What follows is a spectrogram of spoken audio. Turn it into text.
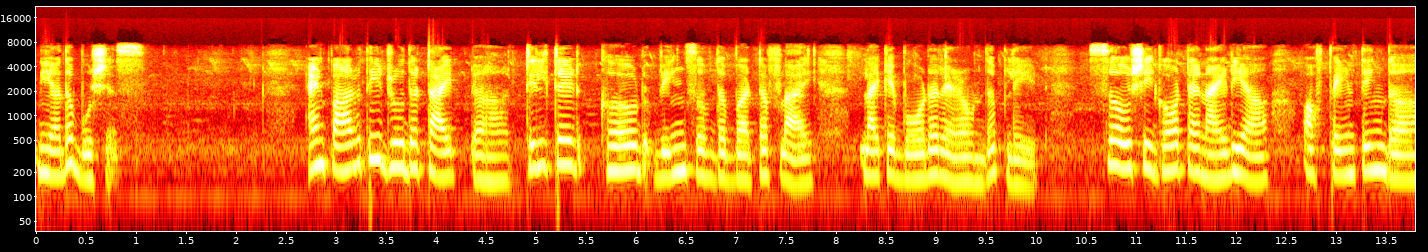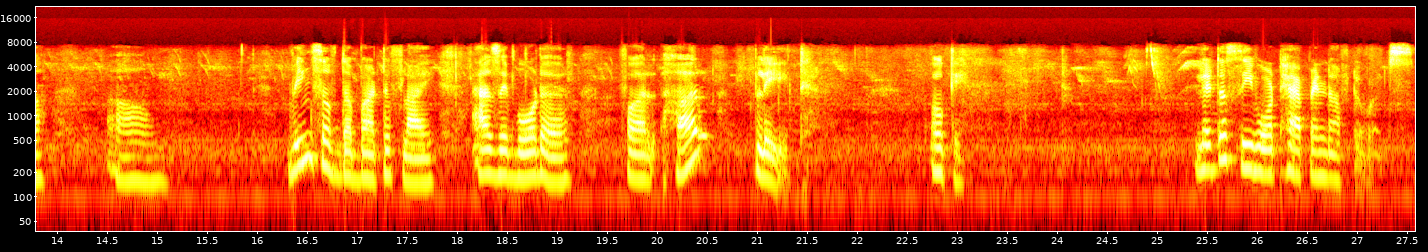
near the bushes and Parvati drew the tight, uh, tilted, curved wings of the butterfly like a border around the plate. So she got an idea of painting the um, wings of the butterfly as a border for her plate. Okay. Let us see what happened afterwards.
